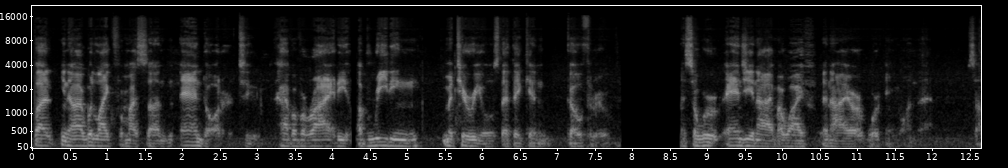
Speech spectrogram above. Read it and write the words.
but you know I would like for my son and daughter to have a variety of reading materials that they can go through. And so we're Angie and I, my wife and I, are working on that. So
